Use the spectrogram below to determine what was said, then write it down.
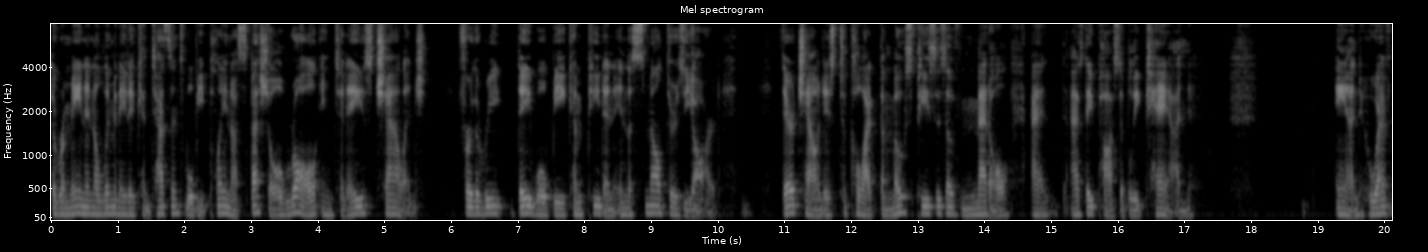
the remaining eliminated contestants will be playing a special role in today's challenge. For the they will be competing in the smelter's yard. Their challenge is to collect the most pieces of metal as, as they possibly can. And whoever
